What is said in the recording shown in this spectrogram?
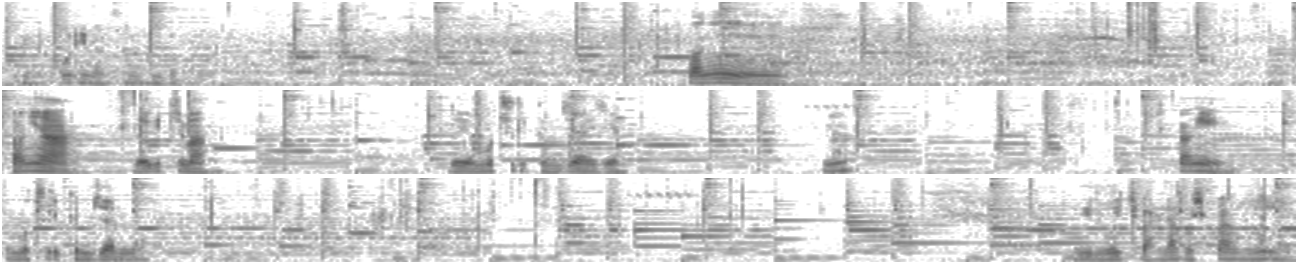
꼬리만 봐. 빵이. 빵이야, 너 여기 있지 마. 너 연못 출입 금지야 이제. 응? 식빵이 연못 출입 금지할라. 여기 누워있지 말라고 식빵이. 야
